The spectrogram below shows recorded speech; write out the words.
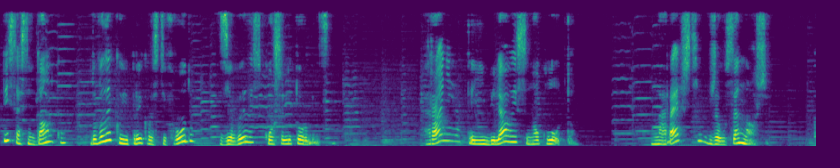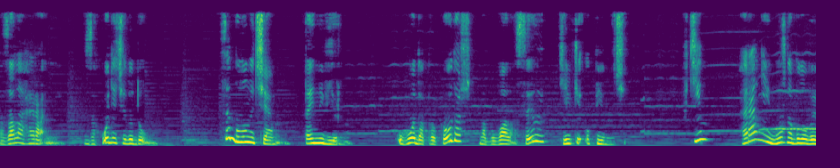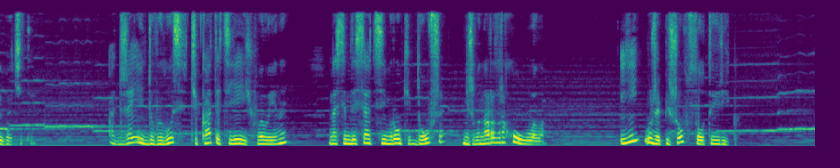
Після сніданку до великої прикрості Фроду з'явились кошелі Торбінса. Гранія та її білявий синок Лотто. Нарешті вже усе наше, казала Геранія, заходячи додому. Це було нечемно та й невірно. Угода про продаж набувала сили тільки опівночі. Втім, Геранії можна було вибачити. Адже їй довелось чекати цієї хвилини на 77 років довше, ніж вона розраховувала, і їй уже пішов сотий рік.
